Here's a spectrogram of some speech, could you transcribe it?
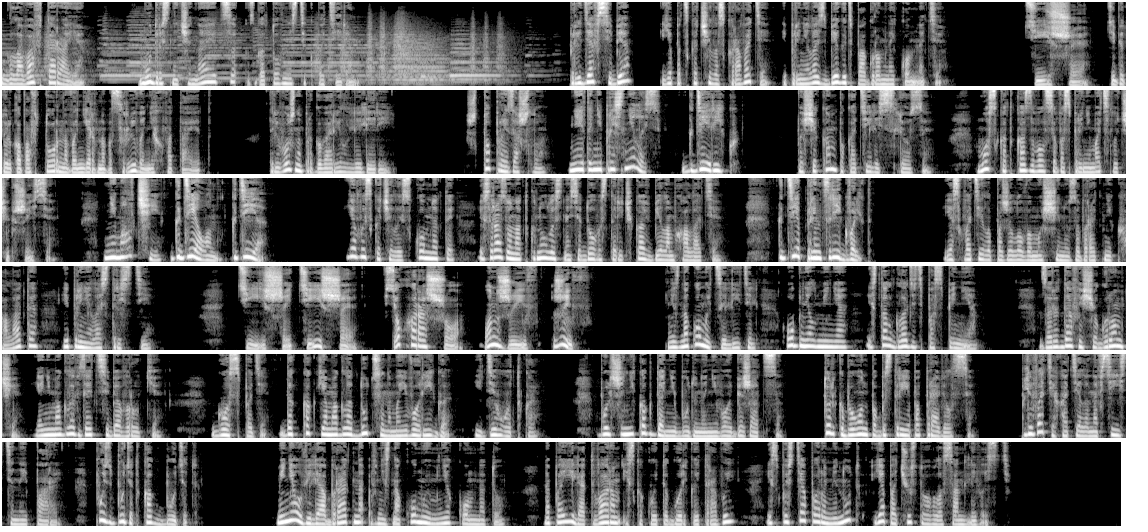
Глава вторая. Мудрость начинается с готовности к потерям. Придя в себя, я подскочила с кровати и принялась бегать по огромной комнате. «Тише, тебе только повторного нервного срыва не хватает», — тревожно проговорил Лилерий. «Что произошло? Мне это не приснилось? Где Рик?» По щекам покатились слезы. Мозг отказывался воспринимать случившееся. «Не молчи! Где он? Где?» Я выскочила из комнаты и сразу наткнулась на седого старичка в белом халате. «Где принц Ригвальд?» Я схватила пожилого мужчину за воротник халата и принялась трясти. «Тише, тише! Все хорошо. Он жив, жив!» Незнакомый целитель обнял меня и стал гладить по спине. Зарыдав еще громче, я не могла взять себя в руки. Господи, да как я могла дуться на моего Рига? Идиотка! Больше никогда не буду на него обижаться. Только бы он побыстрее поправился. Плевать я хотела на все истинные пары. Пусть будет, как будет. Меня увели обратно в незнакомую мне комнату. Напоили отваром из какой-то горькой травы, и спустя пару минут я почувствовала сонливость.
